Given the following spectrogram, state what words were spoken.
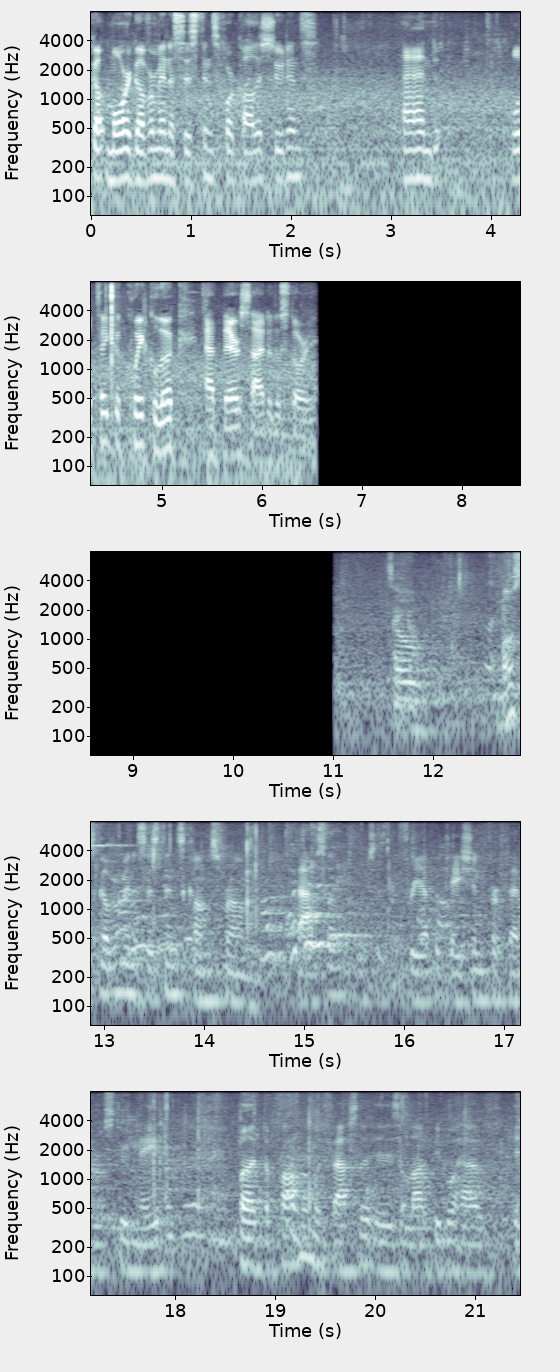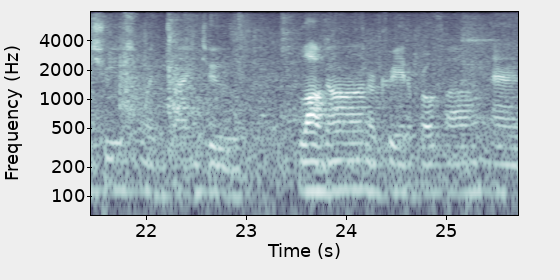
go- more government assistance for college students, and we'll take a quick look at their side of the story. So, most government assistance comes from FAFSA, which is the free application for federal student aid. But the problem with FAFSA is a lot of people have issues when trying to log on or create a profile, and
